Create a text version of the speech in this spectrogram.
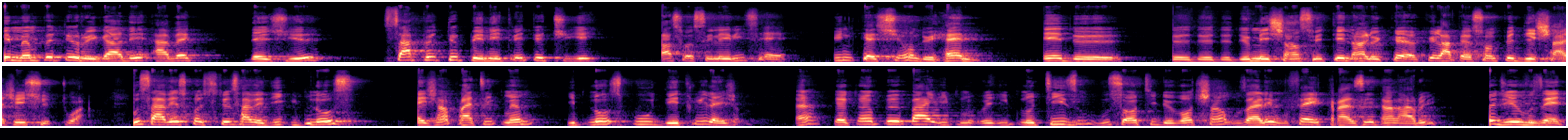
et même peut te regarder avec des yeux, ça peut te pénétrer, te tuer. La sorcellerie, c'est une question de haine et de, méchanceté dans le cœur que la personne peut décharger sur toi. Vous savez ce que ça veut dire, hypnose? Les gens pratiquent même hypnose pour détruire les gens. Hein? Quelqu'un peut pas hypnotiser, vous sortir de votre chambre, vous allez vous faire écraser dans la rue. Que Dieu vous aide.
